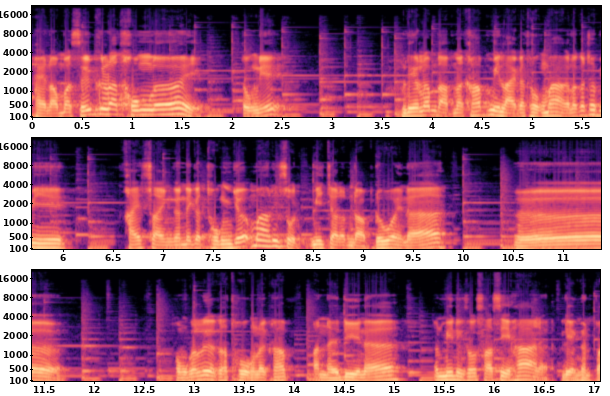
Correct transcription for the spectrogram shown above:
ให้เรามาซื้อกระทงเลย ตรงนี้ เรียงลำดับนะครับ มีหลายกระทงมาก แล้วก็จะมีใครใส่เงินในกระทงเยอะมากที่สุด มีจัดอันดับด้วยนะ เออ ผมก็เลือกกระทงเลยครับ อันไหนดีนะ มันมีหนึ่งสองสามสี่ห้าเนี่ยเรียงกันไป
